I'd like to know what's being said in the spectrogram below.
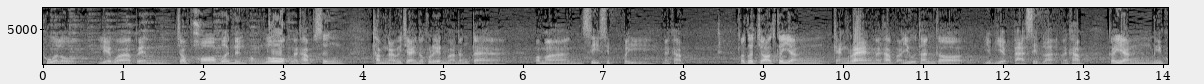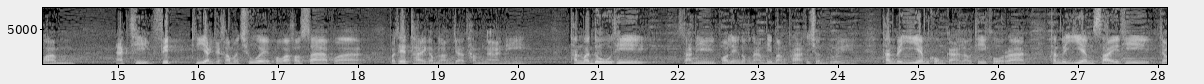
ทั่วโลก เรียกว่าเป็นเจ้าพ่อเบอร์หนึ่งของโลกนะครับ ซึ่งทำงานวิจัยนกกระเรียนมาตั้งแต่ประมาณ 40 ปีนะครับดรจอร์จก็ยังแข็งแรงนะครับ อายุท่านก็เหยียบๆ80 แล้วนะครับ ก็ยังมีความแอคทีฟฟิตที่อยากจะเข้ามาช่วย เพราะว่าเขาทราบว่า ประเทศไทยกำลังจะทำงานนี้ ท่านมาดูที่สถานีพ่อเลี้ยงนกน้ำที่บางพระที่ชนบุรี ท่านไปเยี่ยมโครงการเราที่โคราช ท่านไปเยี่ยมไซต์ที่จะ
